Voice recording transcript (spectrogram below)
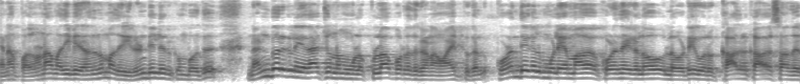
ஏன்னா பதினொன்றாம் அதிபதி இருந்தாலும் அது இரண்டில் இருக்கும்போது நண்பர்கள் ஏதாச்சும் நம்மளுக்குள்ளா போகிறதுக்கான வாய்ப்புகள் குழந்தைகள் மூலியமாக குழந்தைகளோ இல்லை ஒரு காதல் காதல் சார்ந்த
